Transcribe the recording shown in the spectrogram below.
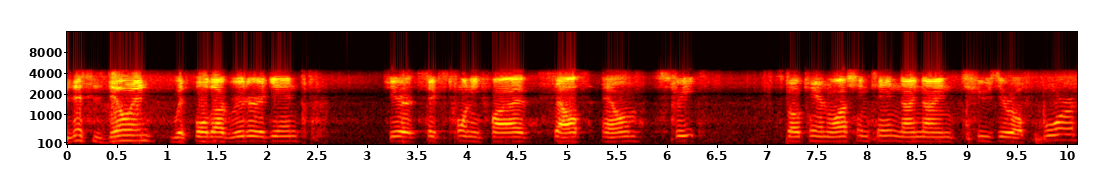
this is Dylan with Bulldog Rooter again, here at 625 South Elm Street, Spokane, Washington, 99204.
